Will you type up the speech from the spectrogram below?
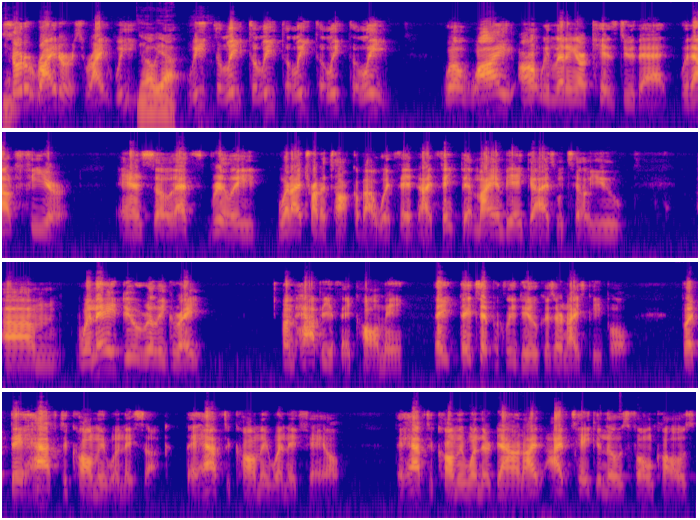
Yep. So do writers, right? We oh yeah, we delete, delete, delete, delete, delete. Well, why aren't we letting our kids do that without fear? And so that's really what I try to talk about with it. I think that my NBA guys would tell you um, when they do really great, I'm happy if they call me. They they typically do because they're nice people, but they have to call me when they suck. They have to call me when they fail. They have to call me when they're down. I, I've taken those phone calls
